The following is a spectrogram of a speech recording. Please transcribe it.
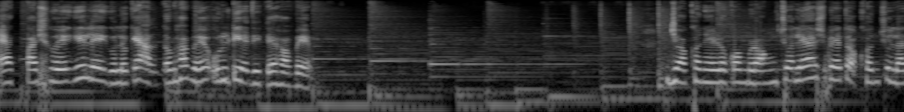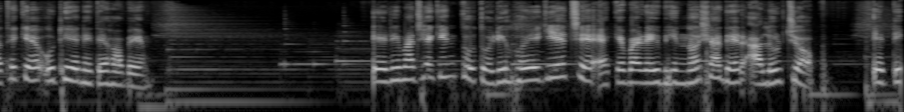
এক পাশ হয়ে গেলে এগুলোকে আলতোভাবে উল্টিয়ে দিতে হবে। যখন এরকম রং চলে আসবে, তখন চুলা থেকে উঠিয়ে নিতে হবে। এরই মাঝে কিন্তু তৈরি হয়ে গিয়েছে একেবারেই ভিন্ন স্বাদের আলুর চপ। এটি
